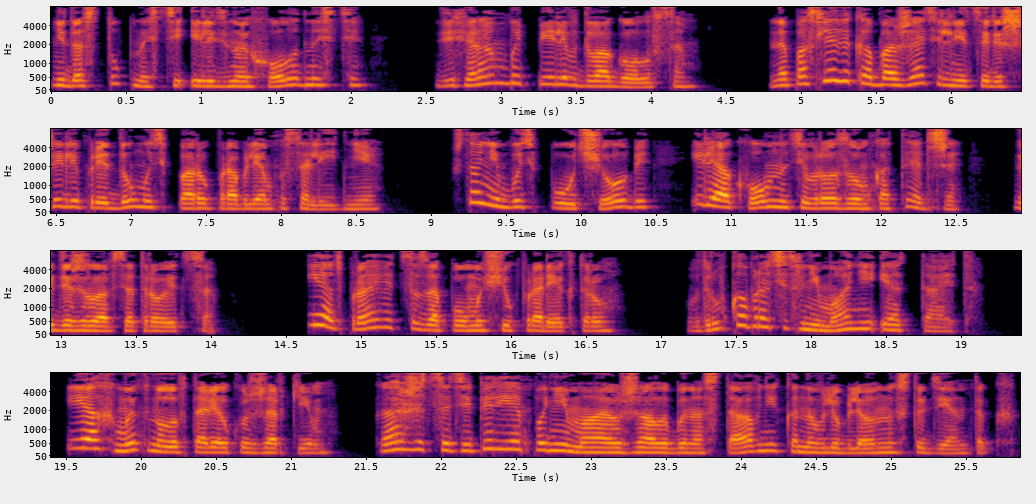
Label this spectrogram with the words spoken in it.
недоступности и ледяной холодности, дифирамбы пели в два голоса. Напоследок обожательницы решили придумать пару проблем посолиднее. Что-нибудь по учебе или о комнате в розовом коттедже, где жила вся троица. И отправиться за помощью к проректору. Вдруг обратит внимание и оттает. Я хмыкнула в тарелку с жарким. Кажется, теперь я понимаю жалобы наставника на влюбленных студенток.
